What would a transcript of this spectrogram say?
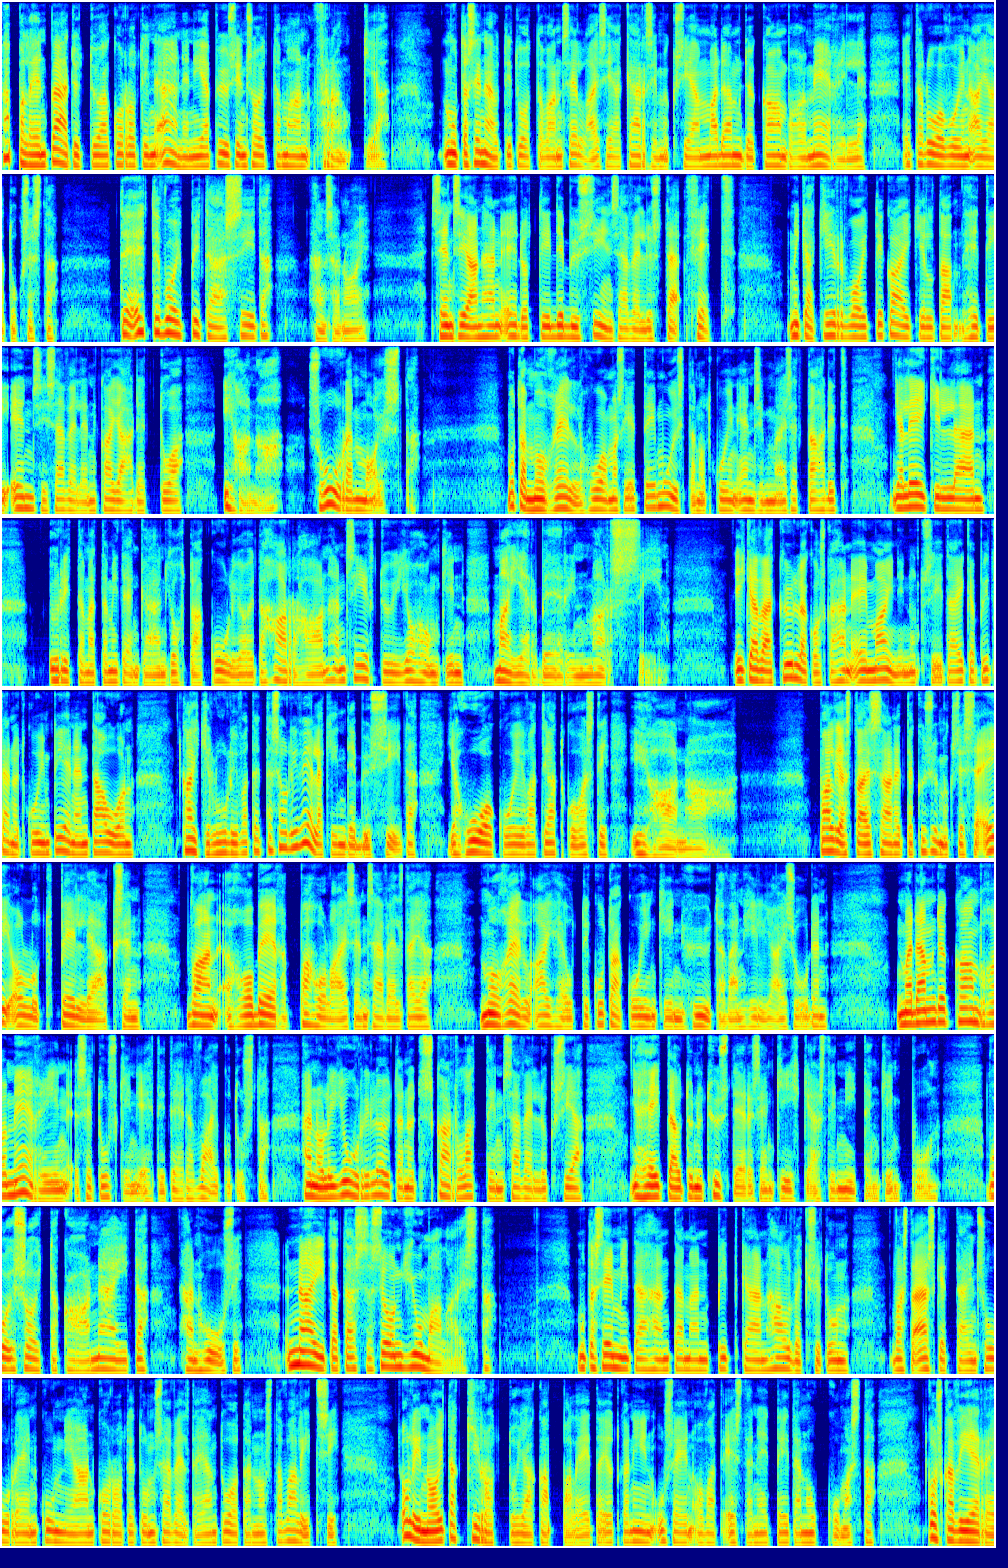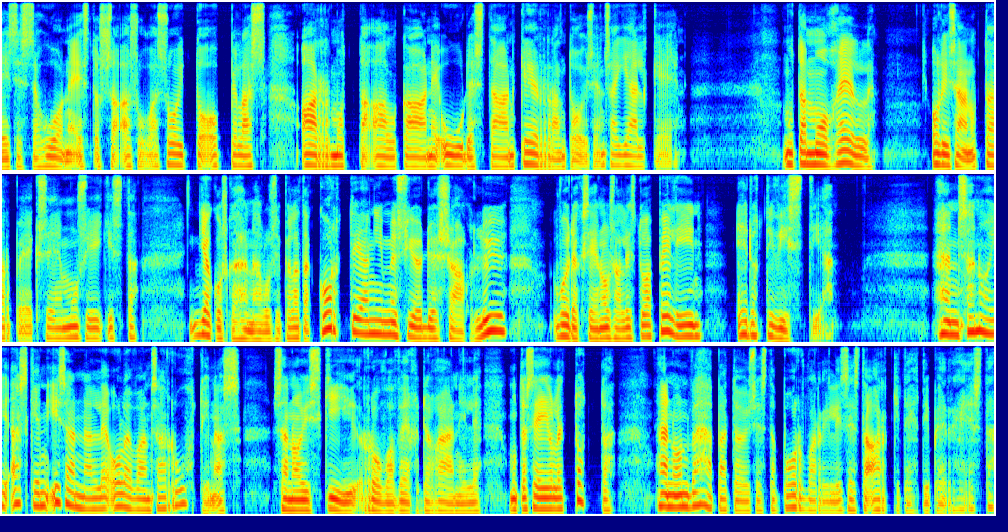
Kappaleen päätyttyä korotin ääneni ja pyysin soittamaan Frankkia, mutta se näytti tuottavan sellaisia kärsimyksiä Madame de Cambremerille, että luovuin ajatuksesta. Te ette voi pitää siitä, hän sanoi. Sen sijaan hän ehdotti Debussyin sävellystä Fet, mikä kirvoitti kaikilta heti ensisävelen kajahdettua ihanaa, suuremmoista. Mutta Morel huomasi, ettei muistanut kuin ensimmäiset tahdit, ja leikillään, yrittämättä mitenkään johtaa kuulijoita harhaan, hän siirtyi johonkin Meyerbeerin marssiin. Ikävää kyllä, koska hän ei maininnut siitä eikä pitänyt kuin pienen tauon. Kaikki luulivat, että se oli vieläkin siitä ja huokuivat jatkuvasti ihanaa. Paljastaessaan, että kysymyksessä ei ollut Pelleaksen, vaan Robert Paholaisen säveltäjä, Morel aiheutti kutakuinkin hyytävän hiljaisuuden. Madame de Cambromerin se tuskin ehti tehdä vaikutusta. Hän oli juuri löytänyt Scarlattin sävellyksiä ja heittäytynyt hysteerisen kiihkeästi niiden kimppuun. Voi soittakaa näitä, hän huusi. Näitä tässä, se on jumalaista. Mutta se, mitä hän tämän pitkään halveksitun, vasta äskettäin suureen kunniaan korotetun säveltäjän tuotannosta valitsi, oli noita kirottuja kappaleita, jotka niin usein ovat estäneet teitä nukkumasta, koska viereisessä huoneistossa asuva soittooppilas armotta alkaa ne uudestaan kerran toisensa jälkeen. Mutta Morel oli saanut tarpeekseen musiikista, ja koska hän halusi pelata korttia, niin Monsieur de Charlie, voidakseen osallistua peliin, ehdotti vistiä. Hän sanoi äsken isännälle olevansa ruhtinas, sanoi Ski Rova Verderanille, mutta se ei ole totta. Hän on vähäpätöisestä porvarillisesta arkkitehtiperheestä.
